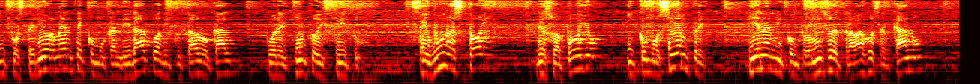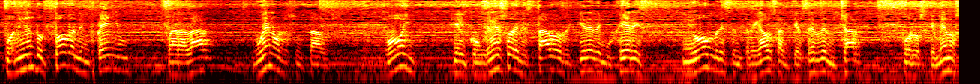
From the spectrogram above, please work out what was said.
y posteriormente como candidato a diputado local por el quinto distrito. Seguro estoy de su apoyo y como siempre tienen mi compromiso de trabajo cercano, poniendo todo el empeño para dar buenos resultados. Hoy que el Congreso del Estado requiere de mujeres y hombres entregados al quehacer de luchar por los que menos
